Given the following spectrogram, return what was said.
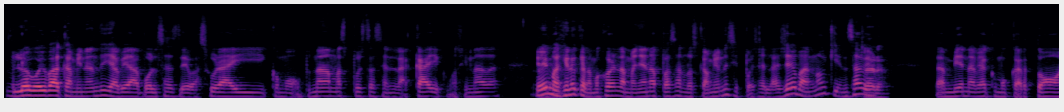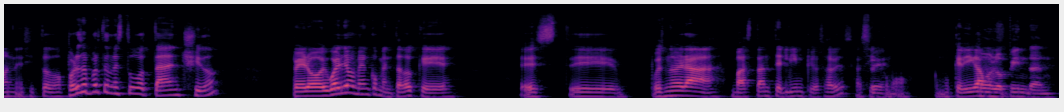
luego iba caminando y había bolsas de basura ahí como pues, nada más puestas en la calle como si nada. Yo me imagino que a lo mejor en la mañana pasan los camiones y pues se las llevan, ¿no? ¿Quién sabe? Claro. También había como cartones y todo. Por esa parte no estuvo tan chido, pero igual ya me han comentado que este pues no era bastante limpio, ¿sabes? Así Sí. como como que digamos Como lo pintan.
